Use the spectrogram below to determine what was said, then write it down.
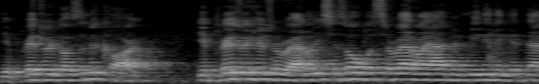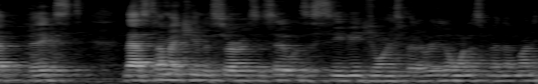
The appraiser goes in the car. The appraiser hears a rattle. He says, oh, what's the rattle? I have been meaning to get that fixed. Last time I came to service, I said it was a CV joints, but I really don't want to spend that money.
